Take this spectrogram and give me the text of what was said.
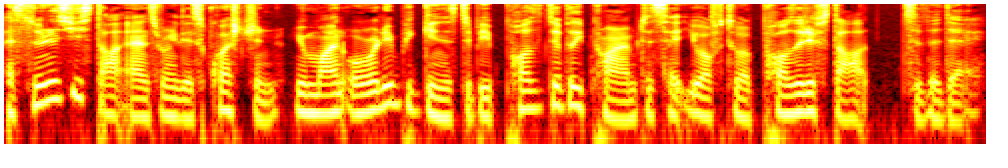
As soon as you start answering this question, your mind already begins to be positively primed to set you off to a positive start to the day.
